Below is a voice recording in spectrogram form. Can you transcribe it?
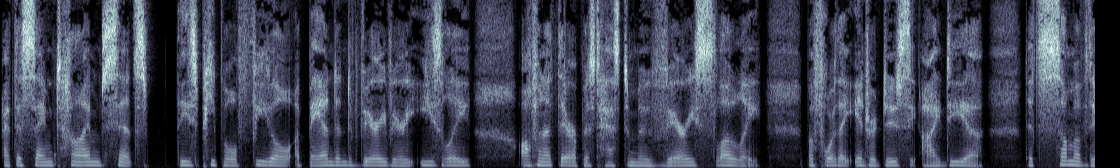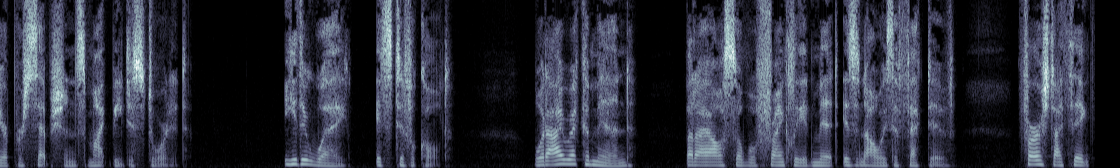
At the same time, since these people feel abandoned very, very easily, often a therapist has to move very slowly before they introduce the idea that some of their perceptions might be distorted. Either way, it's difficult. What I recommend, but I also will frankly admit isn't always effective. First, I think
